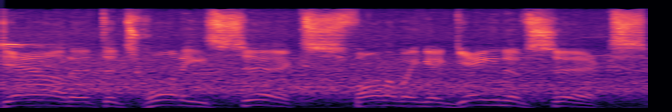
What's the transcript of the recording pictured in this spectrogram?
down at the 26 following a gain of six.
